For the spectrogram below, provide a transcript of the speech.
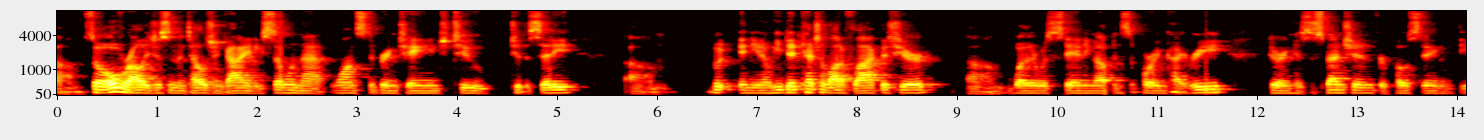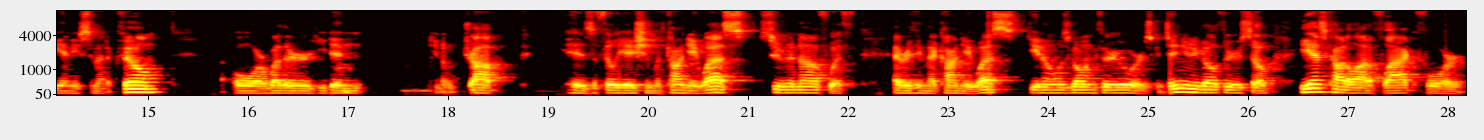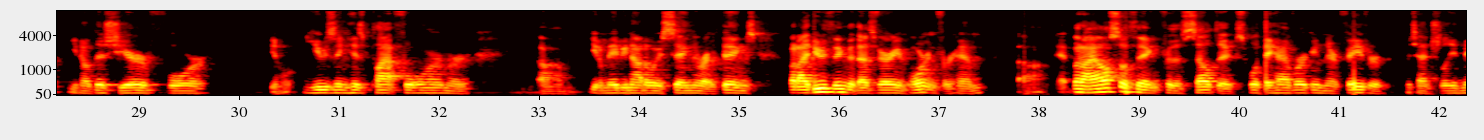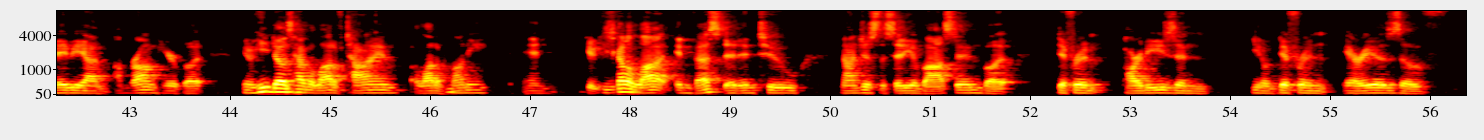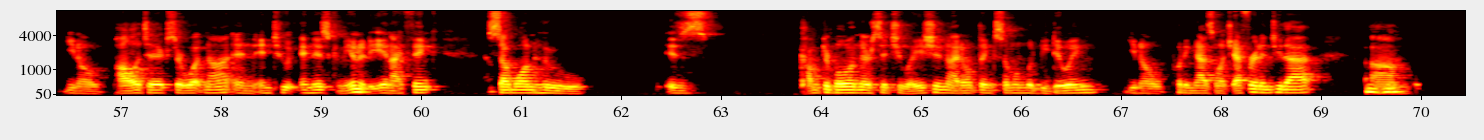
um, so overall, he's just an intelligent guy, and he's someone that wants to bring change to to the city. Um, but and you know, he did catch a lot of flack this year um, whether it was standing up and supporting Kyrie during his suspension for posting the anti-Semitic film, or whether he didn't, you know, drop his affiliation with Kanye West soon enough with everything that Kanye West, you know, was going through or is continuing to go through. So he has caught a lot of flack for, you know, this year for, you know, using his platform or, um, you know, maybe not always saying the right things. But I do think that that's very important for him uh, but I also think for the Celtics, what they have working in their favor potentially, and maybe I'm, I'm wrong here, but you know he does have a lot of time, a lot of money, and he's got a lot invested into not just the city of Boston, but different parties and you know different areas of you know politics or whatnot, and into in his community. And I think someone who is comfortable in their situation. I don't think someone would be doing, you know, putting as much effort into that. Mm-hmm. Um,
